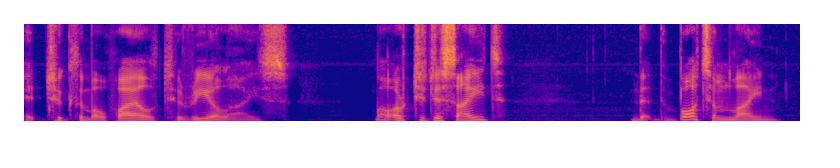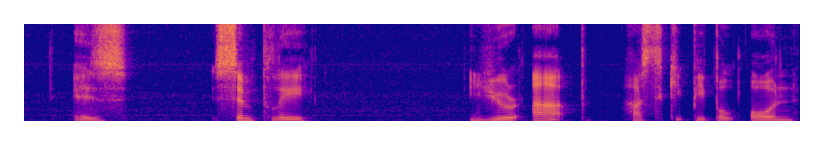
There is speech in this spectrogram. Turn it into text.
it took them a while to realize, well, or to decide that the bottom line is simply your app has to keep people on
